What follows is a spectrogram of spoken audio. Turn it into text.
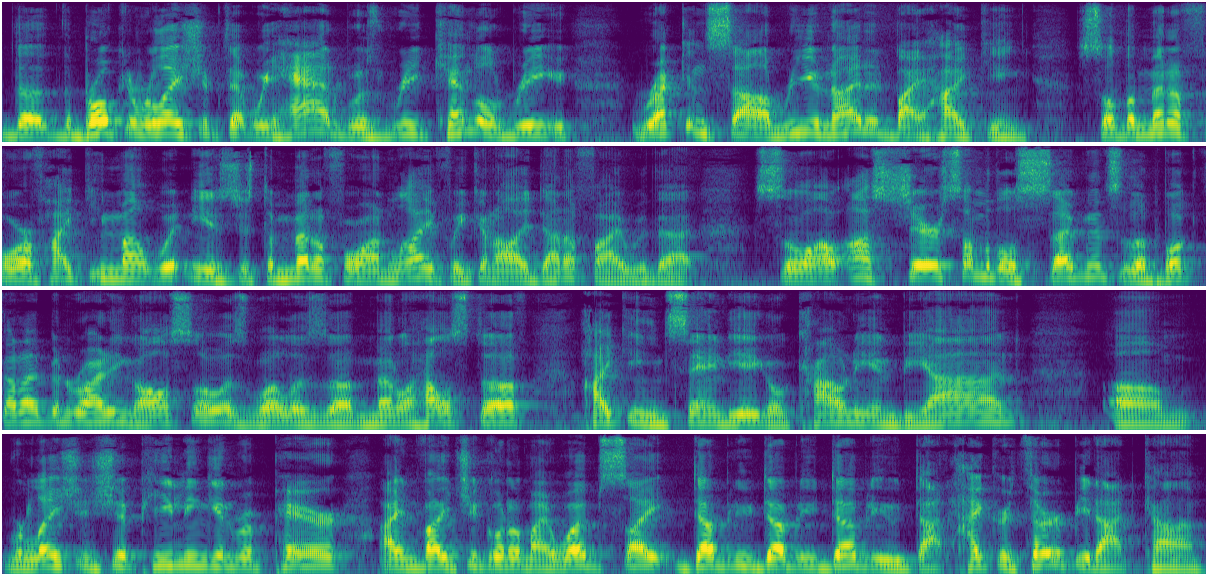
The, the broken relationship that we had was rekindled, re, reconciled, reunited by hiking. So the metaphor of hiking Mount Whitney is just a metaphor on life. We can all identify with that. So I'll, I'll share some of those segments of the book that I've been writing also, as well as uh, mental health stuff, hiking in San Diego County and beyond um, relationship healing and repair, I invite you to go to my website, www.hikertherapy.com,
